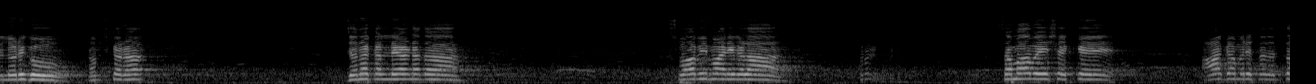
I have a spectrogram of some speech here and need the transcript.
ಎಲ್ಲರಿಗೂ ನಮಸ್ಕಾರ. ಜನಕಲ್ಯಾಣದ ಸ್ವಾಭಿಮಾನಿಗಳ ಸಮಾವೇಶಕ್ಕೆ ಆಗಮನಿಸಿದಂತ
